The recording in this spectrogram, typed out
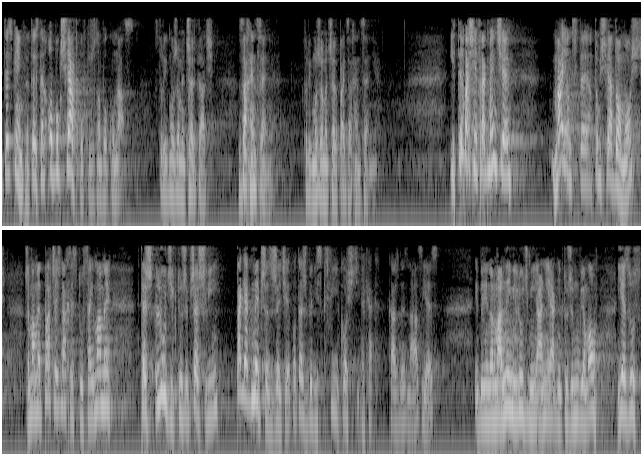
I to jest piękne. To jest ten obok świadków, którzy są wokół nas, z których możemy czerpać zachęcenie, z których możemy czerpać zachęcenie. I w tym właśnie fragmencie, mając tę świadomość, że mamy patrzeć na Chrystusa i mamy też ludzi, którzy przeszli, tak jak my przez życie, bo też byli z krwi i kości, tak jak każdy z nas jest, i byli normalnymi ludźmi, a nie jak niektórzy mówią, o Jezus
